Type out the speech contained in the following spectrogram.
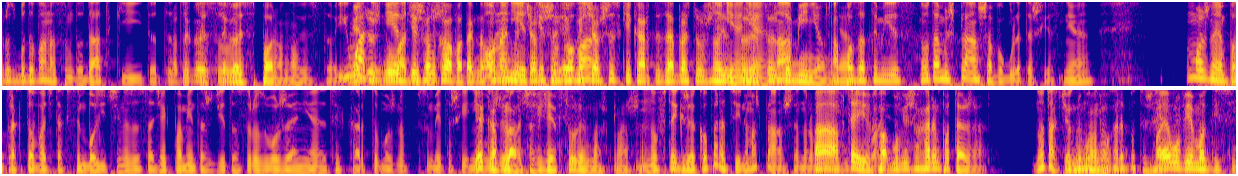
rozbudowana, są dodatki. To, to, No to, tego, to, jest, to, tego jest sporo, no. to jest to. I Więc ładnie, już nie jest ładnie kieszonkowa, tak naprawdę. Ona nie jest kieszonkowa. Jakbyś chciał wszystkie karty zebrać, to już No jest, nie, to, nie. Już, to jest No, Dominion, A nie? poza tym jest, no tam już plansza w ogóle też jest, nie? Można ją potraktować tak symbolicznie, na zasadzie, jak pamiętasz, gdzie to jest rozłożenie tych kart, to można w sumie też jej nie Jaka używać. plansza? Gdzie? W którym masz planszę? No w tej grze kooperacyjnej masz planszę normalnie. A, w tej, mówisz o Harry Potterze. No tak, ciągle No mówimy o. Harry Potterze. Bo ja mówiłem o DC.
